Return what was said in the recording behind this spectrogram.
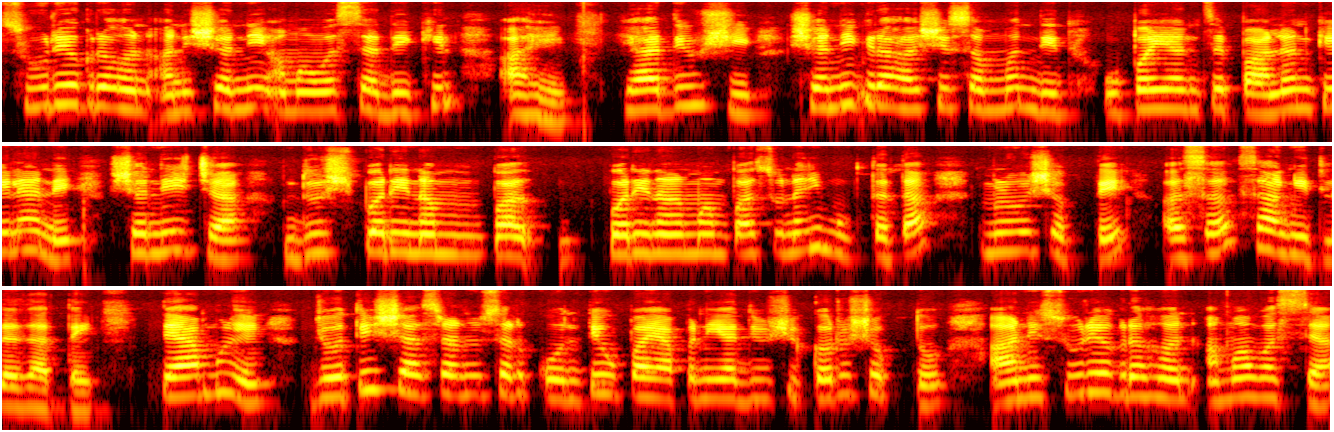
सूर्यग्रहण आणि शनी अमावस्या देखील आहे. ह्या दिवशी शनिग्रहाशी संबंधित उपायांचे पालन केल्याने शनीच्या दुष्परिणामपा परिणामांपासूनही मुक्तता मिळू शकते असं सांगितलं जाते त्यामुळे ज्योतिषशास्त्रानुसार कोणते उपाय आपण या दिवशी करू शकतो? आणि सूर्यग्रहण अमावस्या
